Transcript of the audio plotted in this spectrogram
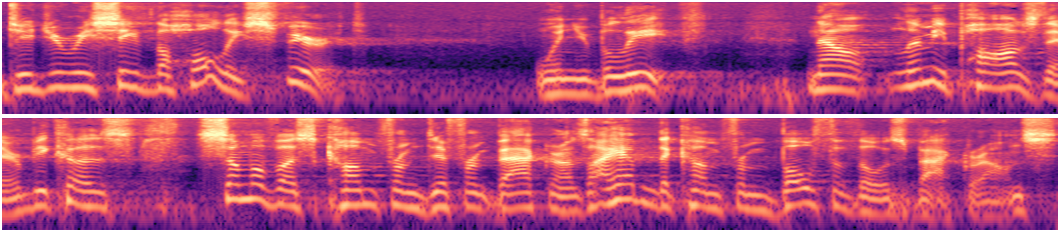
Did you receive the Holy Spirit when you believed? Now, let me pause there because some of us come from different backgrounds. I happen to come from both of those backgrounds,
